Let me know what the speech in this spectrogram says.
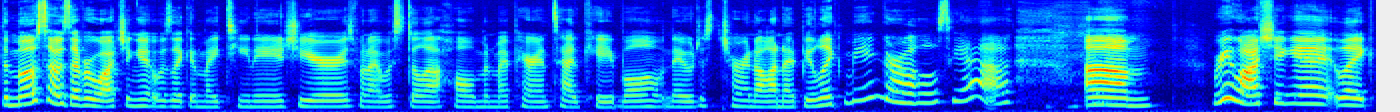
the most I was ever watching it was like in my teenage years when I was still at home and my parents had cable and they would just turn on. I'd be like, Mean Girls, yeah. um, rewatching it, like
